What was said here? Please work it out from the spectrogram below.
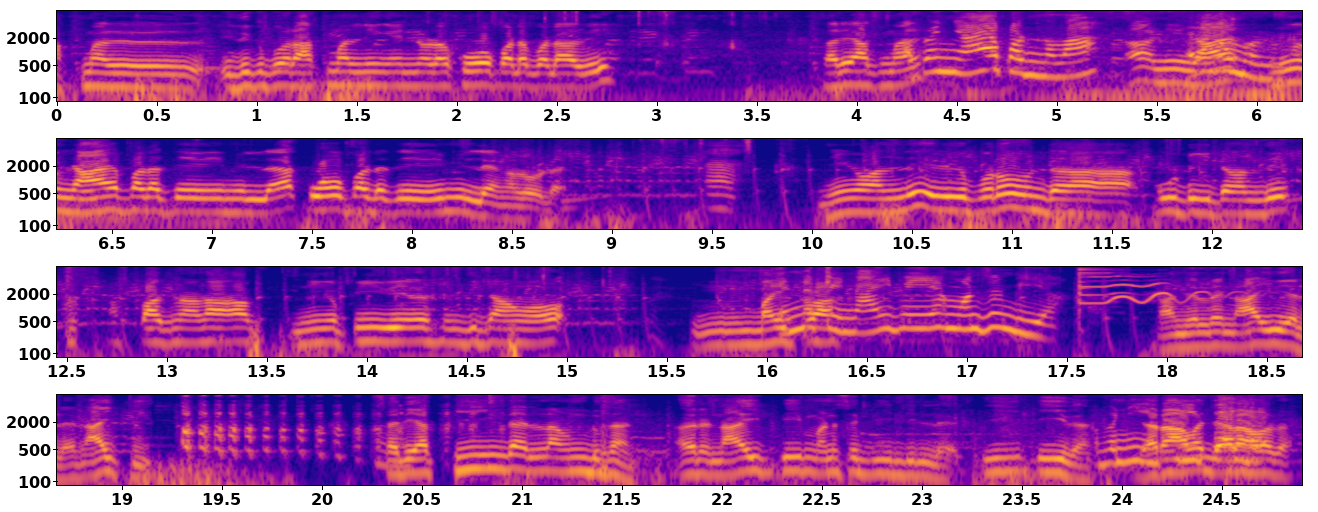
அக்மல் இதுக்கு போற அக்மல் நீங்க என்னோட கோவப்படப்படாது. சரி அக்மல் அப்ப நியாயப்படணுமா? நீ நீ நியாயப்பட தேவையும் இல்லை கோவப்பட தேவையும் இல்லை எங்களோட. நீங்க வந்து இதுக்கு பிறகு இந்த கூட்டுக்கிட்ட வந்து பார்க்கணும்னா நீங்க பிவியில செஞ்சுட்டாங்கோ ம், மைக் என்ன வா பீ நாய் பையா மனுஷன் பையா? நான் சொல்ல நாய் இல்லை நாய் பீ சரியா பீண்டா எல்லாம் உண்டு தான் அது நாய் பீ மனுஷ பீ இல்ல. பீ பீ தான். ஜராவ ஜராவ தான்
